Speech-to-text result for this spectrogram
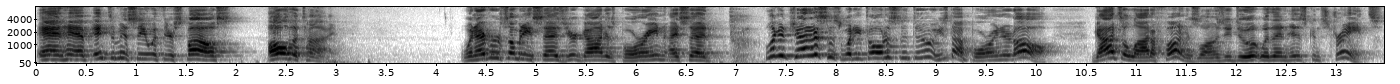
And have intimacy with your spouse all the time. Whenever somebody says your God is boring, I said, Look at Genesis, what he told us to do. He's not boring at all. God's a lot of fun as long as you do it within his constraints.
